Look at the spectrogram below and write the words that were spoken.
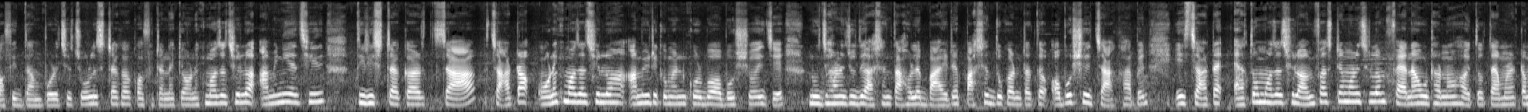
কফির দাম পড়েছে চল্লিশ টাকা, কফিটা নাকি অনেক মজা ছিল। আমি নিয়েছি তিরিশ টাকার চা। চাটা অনেক মজা ছিল। আমি রিকমেন্ড করব অবশ্যই যে, নুরজাহানে যদি আসেন তাহলে বাইরে পাশের দোকানটাতে অবশ্যই চা খাবেন। এই চাটা এত মজা ছিল। আমি ফার্স্টে মনে ছিলাম ফেনা উঠানো হয়তো তেমন একটা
